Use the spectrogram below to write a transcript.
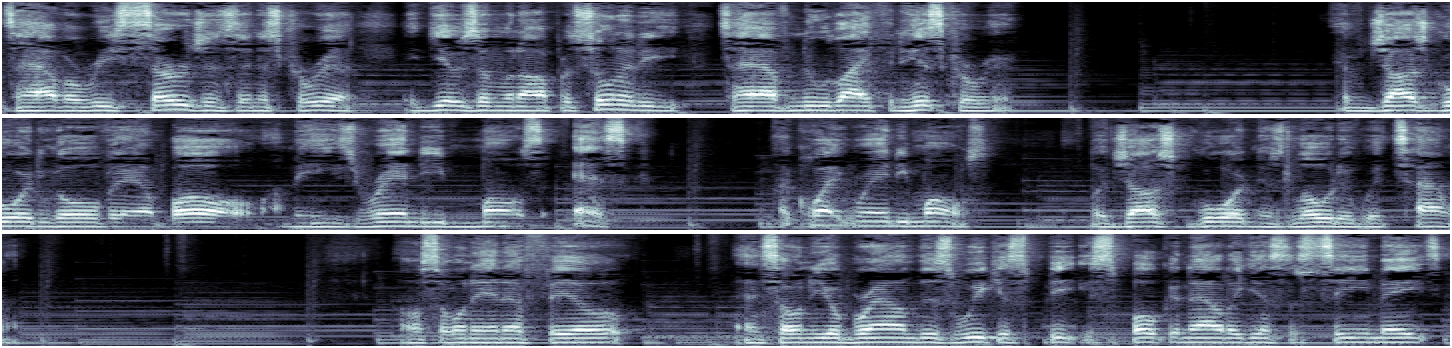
to have a resurgence in his career. It gives him an opportunity to have new life in his career. If Josh Gordon go over there and ball, I mean he's Randy Moss esque, not quite Randy Moss, but Josh Gordon is loaded with talent. Also in the NFL, Antonio Brown this week has speak, spoken out against his teammates,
